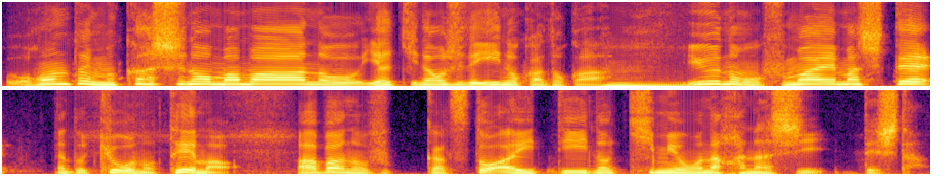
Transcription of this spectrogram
本当に昔のままの焼き直しでいいのかとかうん。いうのも踏まえましてあと今日のテーマ「アバの復活と IT の奇妙な話」でした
